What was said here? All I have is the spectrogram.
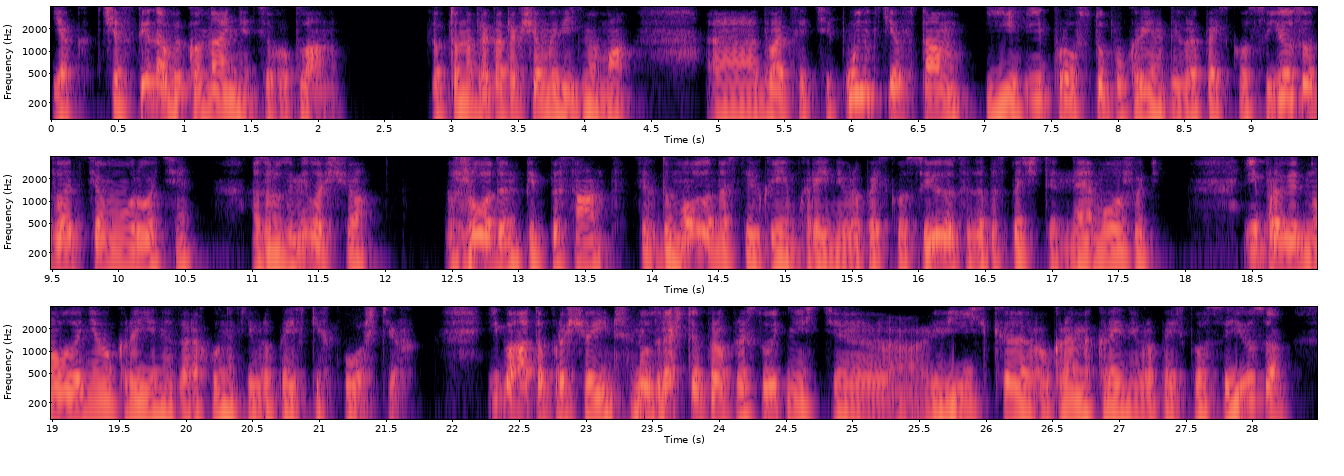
як частина виконання цього плану. Тобто, наприклад, якщо ми візьмемо 20 пунктів, там є і про вступ України до Європейського Союзу у 27-му році, а зрозуміло, що жоден підписант цих домовленостей, окрім країн Європейського Союзу, це забезпечити не можуть. І про відновлення України за рахунок європейських коштів, і багато про що інше. Ну, зрештою, про присутність е, військ окремих країн Європейського Союзу, е,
